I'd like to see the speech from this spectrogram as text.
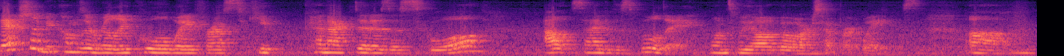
it actually becomes a really cool way for us to keep connected as a school outside of the school day once we all go our separate ways. Um,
